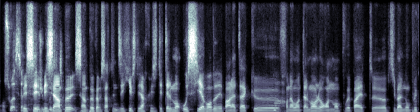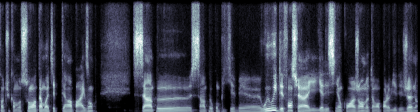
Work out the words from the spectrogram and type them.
en soi, c'est Mais c'est mais un peu c'est un peu comme certaines équipes, c'est-à-dire qu'ils étaient tellement aussi abandonnés par l'attaque que Ah. fondamentalement le rendement pouvait pas être euh, optimal non plus quand tu commences souvent à ta moitié de terrain par exemple. C'est un peu c'est un peu compliqué. Mais euh, oui oui défense, il y a, il y a des signes encourageants, notamment par le biais des jeunes.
